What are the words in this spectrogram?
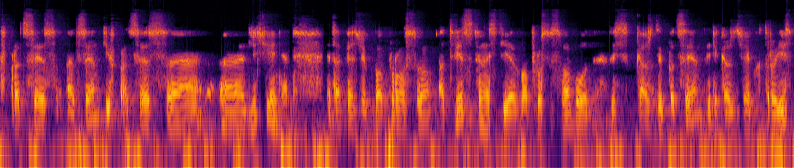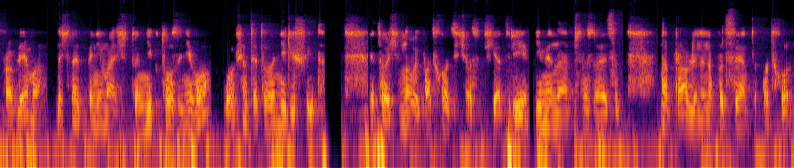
в процесс оценки, в процесс э, э, лечения. Это опять же к вопросу ответственности, вопросу свободы. То есть каждый пациент или каждый человек, у которого есть проблема, начинает понимать, что никто за него, в общем-то, этого не решит. Это очень новый подход сейчас в психиатрии, именно, что называется, направленный на пациента подход.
